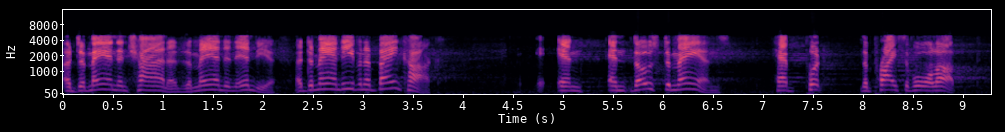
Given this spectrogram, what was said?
a demand in China, a demand in India, a demand even in Bangkok. And, and those demands have put the price of oil up.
